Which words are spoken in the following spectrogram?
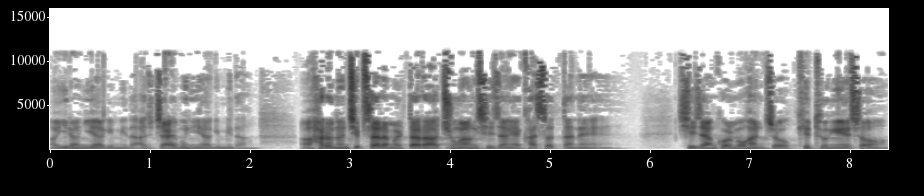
어, 이런 이야기입니다. 아주 짧은 이야기입니다. 어, 하루는 집사람을 따라 중앙시장에 갔었다네. 시장 골목 한쪽 기퉁이에서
